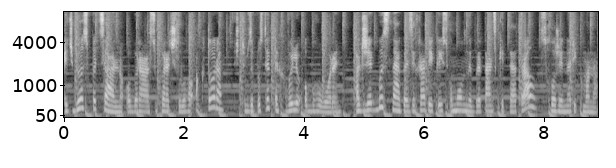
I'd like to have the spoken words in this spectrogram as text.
HBO спеціально обирає суперечливого актора, щоб запустити хвилю обговорень. Адже якби Снега зіграв якийсь умовний британський театрал, схожий на Рікмана,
